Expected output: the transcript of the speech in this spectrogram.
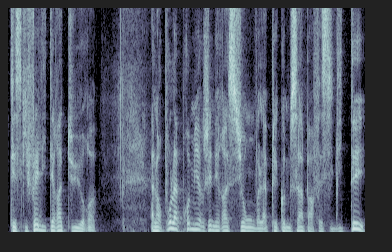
qu'est-ce qui fait littérature? Alors pour la première génération, on va l'appeler comme ça par facilité,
